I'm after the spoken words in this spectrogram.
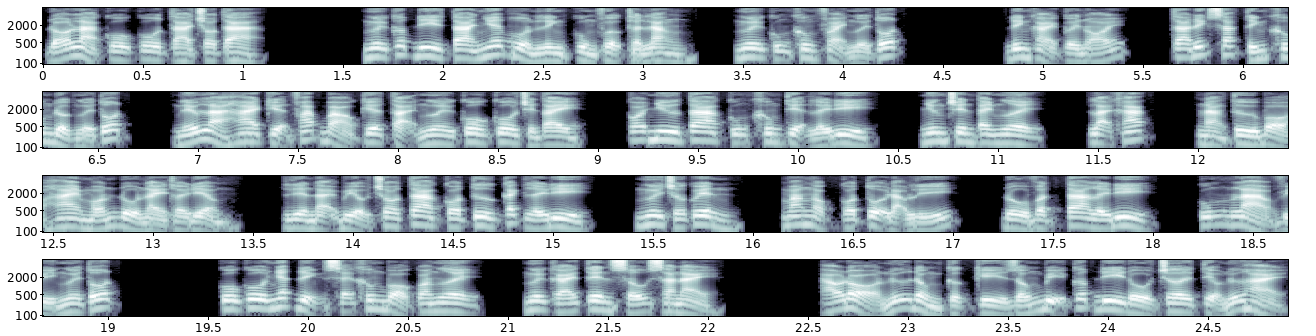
đó là cô cô ta cho ta. Ngươi cướp đi ta nhiếp hồn linh cùng phượng thần lăng, ngươi cũng không phải người tốt. Đinh khải cười nói, ta đích xác tính không được người tốt, nếu là hai kiện pháp bảo kia tại ngươi cô cô trên tay, coi như ta cũng không tiện lấy đi nhưng trên tay ngươi, lại khác, nàng từ bỏ hai món đồ này thời điểm, liền đại biểu cho ta có tư cách lấy đi, ngươi chớ quên, mang ngọc có tội đạo lý, đồ vật ta lấy đi, cũng là vì ngươi tốt. Cô cô nhất định sẽ không bỏ qua ngươi ngươi cái tên xấu xa này. Áo đỏ nữ đồng cực kỳ giống bị cướp đi đồ chơi tiểu nữ hải.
